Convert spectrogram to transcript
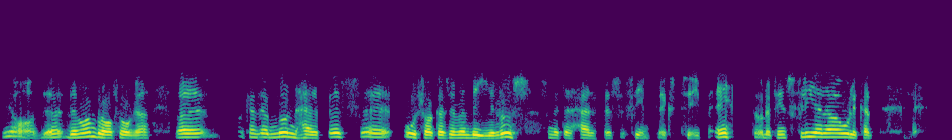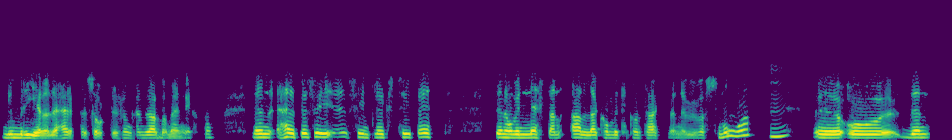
Ja, det, det var en bra fråga. Man kan säga att munherpes eh, orsakas av en virus som heter herpes simplex typ 1 och det finns flera olika numrerade herpessorter som kan drabba människor. Men herpes simplex typ 1 den har vi nästan alla kommit i kontakt med när vi var små. Mm. Eh, och den,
